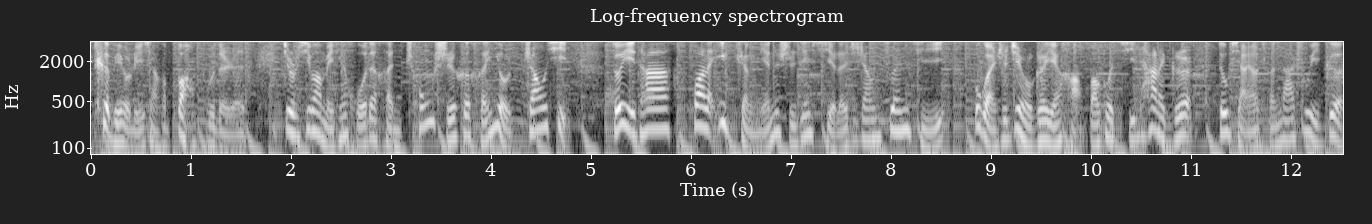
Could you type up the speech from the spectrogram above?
特别有理想和抱负的人，就是希望每天活得很充实和很有朝气，所以他花了一整年的时间写了这张专辑。不管是这首歌也好，包括其他的歌，都想要传达出一个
